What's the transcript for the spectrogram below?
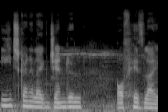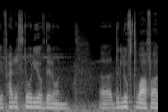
each kind of like general of his life had a story of their own. Uh, the Luftwaffe, uh,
